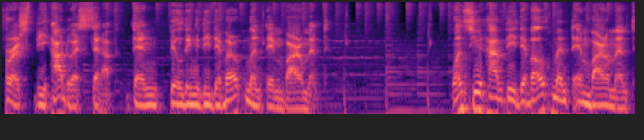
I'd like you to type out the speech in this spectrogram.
First, the hardware setup, then building the development environment. Once you have the development environment,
